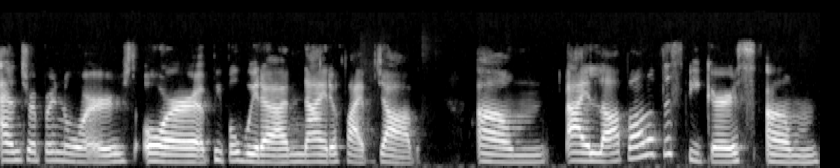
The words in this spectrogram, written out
entrepreneurs, or people with a nine to five job. Um, I love all of the speakers. Um,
